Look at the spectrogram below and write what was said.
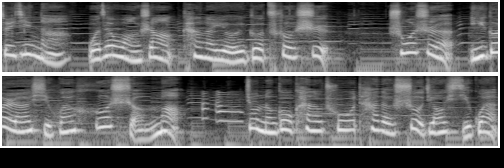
最近呢，我在网上看了有一个测试，说是一个人喜欢喝什么，就能够看得出他的社交习惯。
